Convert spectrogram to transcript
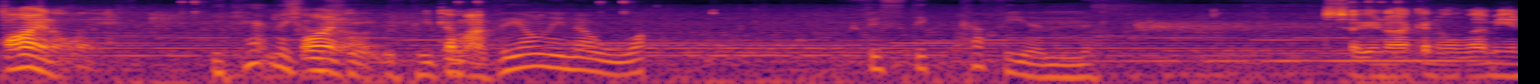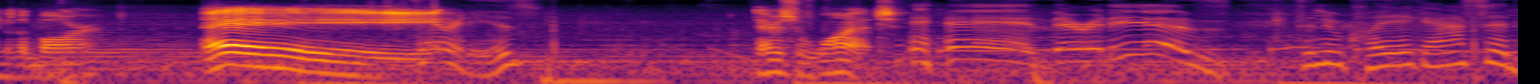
finally. You can't negotiate Finally. with people Come on. they only know one. Fisticuffian. So you're not gonna let me into the bar? Hey, There it is. there's what? Hey, there it is. The nucleic acid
